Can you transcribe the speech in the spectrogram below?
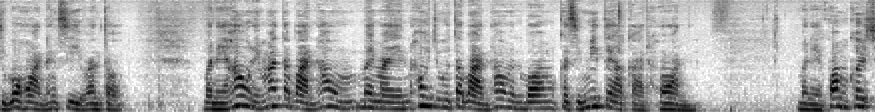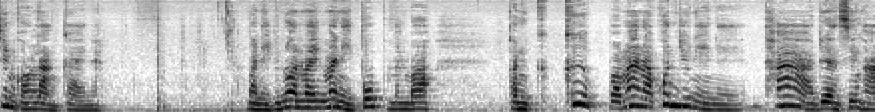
สิบ่ฮ้อนจังซี่วันต่อบัดนี้เฮานี่มาตะบ้านเฮาใหม่ๆเฮาอยู่ตะบ้านเฮามันบ่มันก็สิมีแต่อากาศร้อนบัดนี้ความเคยชินของร่างกายนะบัดนี้พี่นวลมามานี่ปุ๊บมันบ่กันคือประมาณว่าคนอยู่นี่นี่ถ้าเดือนสิงหา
